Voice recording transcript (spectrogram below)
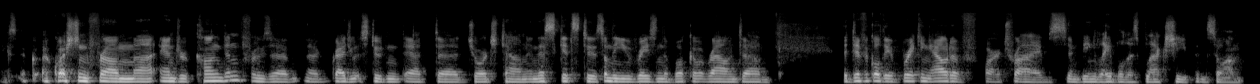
Thanks. A question from uh, Andrew Congdon, who's a, a, graduate student at uh, Georgetown. And this gets to something you raise in the book around um, the difficulty of breaking out of our tribes and being labeled as black sheep and so on.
